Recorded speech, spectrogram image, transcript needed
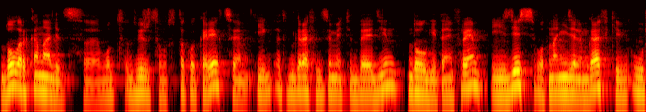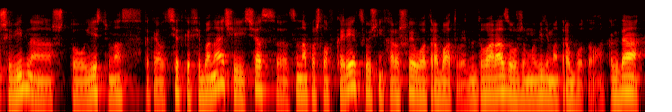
Доллар канадец э, вот движется вот в такой коррекции. И этот график, заметьте, D1, долгий таймфрейм. И здесь вот на недельном графике лучше видно, что есть у нас такая вот сетка Фибоначчи. И сейчас э, цена пошла в коррекцию, очень хорошо его отрабатывает. Два раза уже мы видим отработала. Когда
